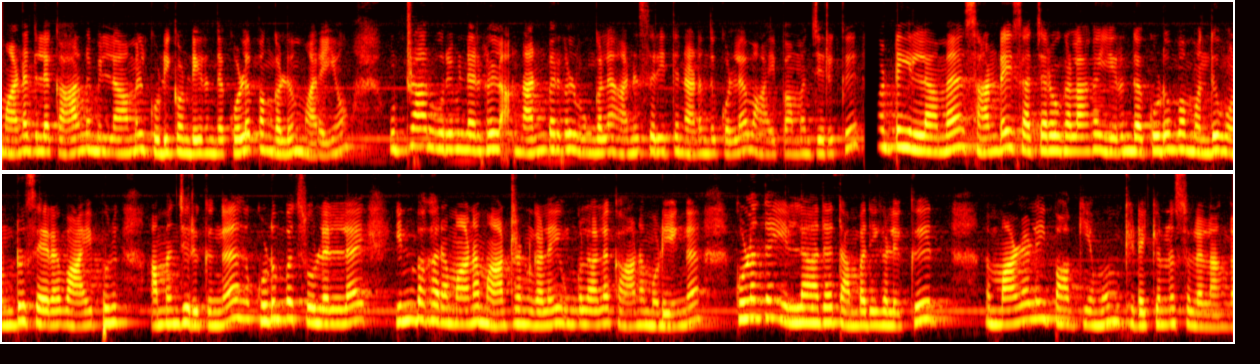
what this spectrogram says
மனதில் காரணமில்லாமல் குடிக்கொண்டிருந்த குழப்பங்களும் மறையும். உற்றார் உறவினர்கள் நண்பர்கள் உங்களை அனுசரித்து நடந்து கொள்ள வாய்ப்பு அமைஞ்சிருக்கு. மட்டும் இல்லாமல் சண்டை சச்சரவுகளாக இருந்த குடும்பம் வந்து ஒன்று சேர வாய்ப்பு அமைஞ்சிருக்குங்க. குடும்ப சூழலில் இன்பகரமான மாற்றங்களை உங்களால் காண முடியுங்க. குழந்தை இல்லாத தம்பதிகளுக்கு மழலை பாக்கியமும் கிடைக்கும்னு சொல்லலாங்க.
